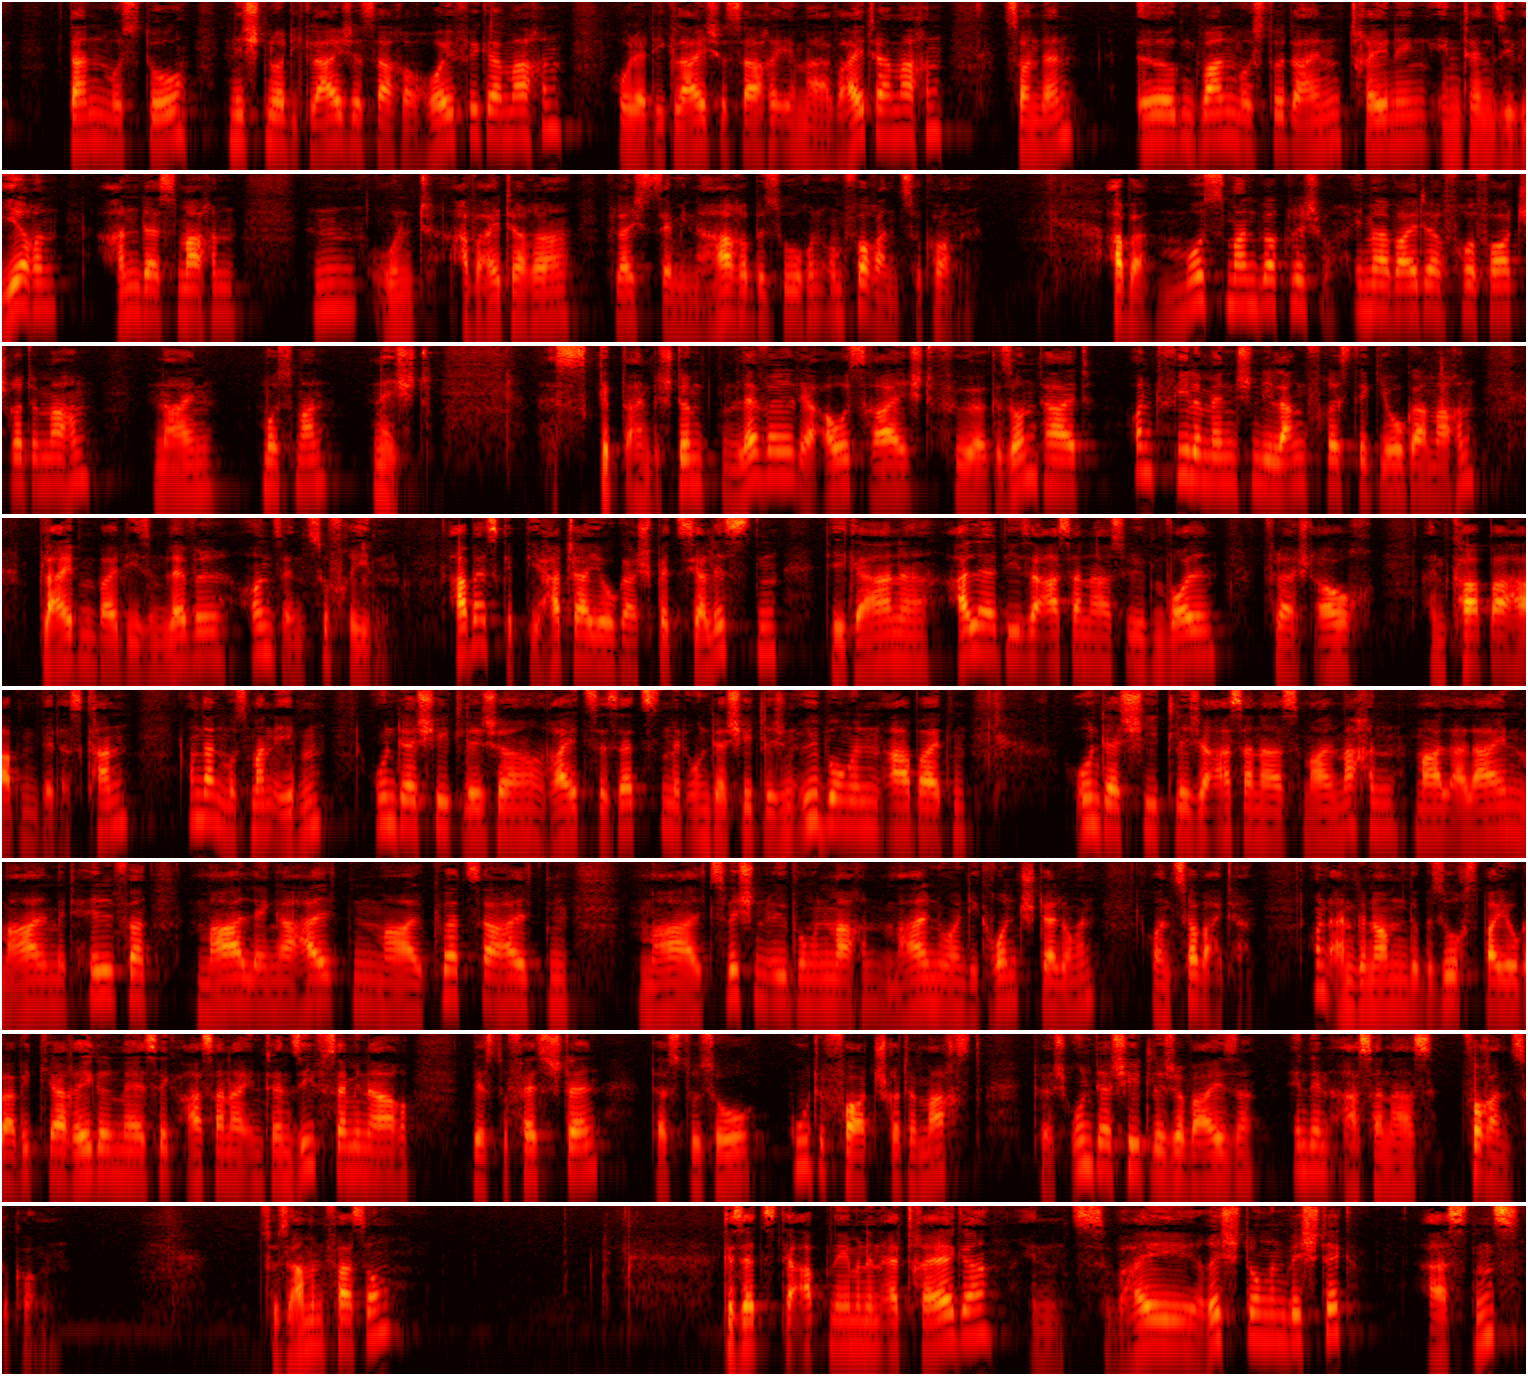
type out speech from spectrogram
dann musst du nicht nur die gleiche Sache häufiger machen oder die gleiche Sache immer weitermachen, sondern Irgendwann musst du dein Training intensivieren, anders machen hm, und weitere vielleicht Seminare besuchen, um voranzukommen. Aber muss man wirklich immer weiter Fortschritte machen? Nein, muss man nicht. Es gibt einen bestimmten Level, der ausreicht für Gesundheit und viele Menschen, die langfristig Yoga machen, bleiben bei diesem Level und sind zufrieden. Aber es gibt die Hatha-Yoga-Spezialisten, die gerne alle diese Asanas üben wollen, vielleicht auch einen Körper haben, der das kann. Und dann muss man eben unterschiedliche Reize setzen, mit unterschiedlichen Übungen arbeiten, unterschiedliche Asanas mal machen, mal allein, mal mit Hilfe, mal länger halten, mal kürzer halten, mal Zwischenübungen machen, mal nur in die Grundstellungen und so weiter. Und angenommen, du besuchst bei Yoga Vidya regelmäßig Asana-Intensivseminare, wirst du feststellen, dass du so gute Fortschritte machst, durch unterschiedliche Weise in den Asanas voranzukommen. Zusammenfassung. Gesetz der abnehmenden Erträge in zwei Richtungen wichtig. Erstens,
